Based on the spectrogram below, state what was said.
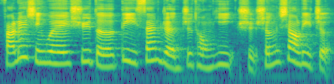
法律行为须得第三人之同意始生效力者，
